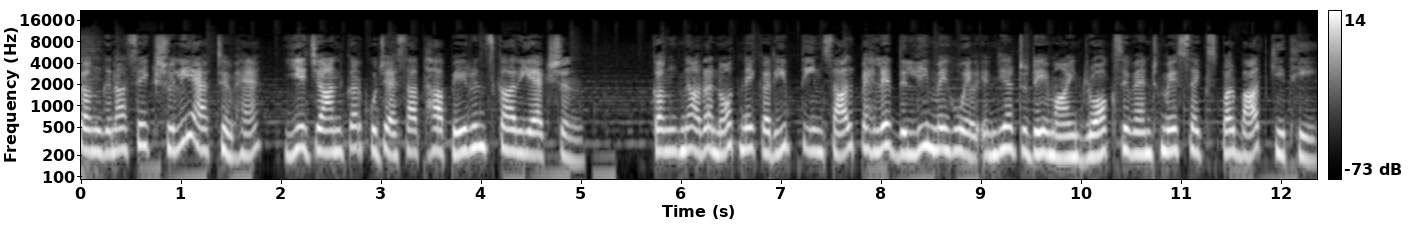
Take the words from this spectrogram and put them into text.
कंगना सेक्सुअली एक्टिव हैं, ये जानकर कुछ ऐसा था पेरेंट्स का रिएक्शन कंगना रनौत ने करीब तीन साल पहले दिल्ली में हुए India Today Mind Rocks event में सेक्स पर बात की थी।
